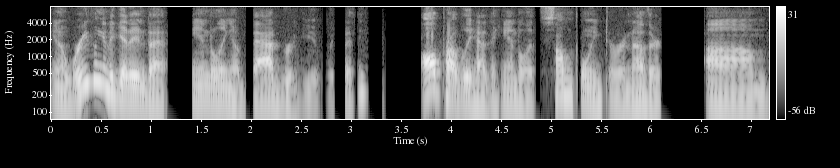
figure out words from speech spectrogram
you know, we're even going to get into handling a bad review, which I think all probably had to handle at some point or another. Um,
